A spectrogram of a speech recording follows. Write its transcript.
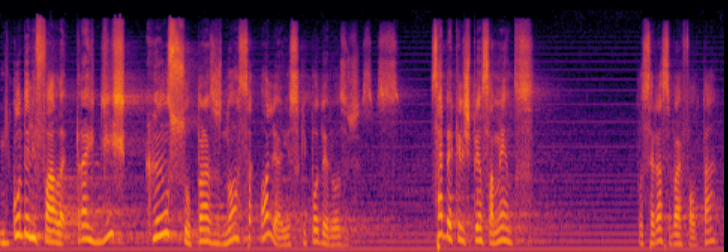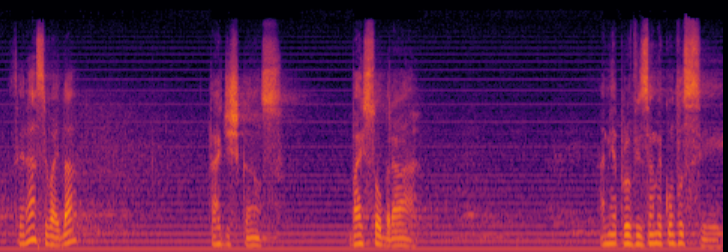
E quando ele fala, traz descanso para as nossas. Olha isso que poderoso, Jesus. Sabe aqueles pensamentos? Pô, será se vai faltar? Será se vai dar? Traz descanso. Vai sobrar. A minha provisão é com você.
